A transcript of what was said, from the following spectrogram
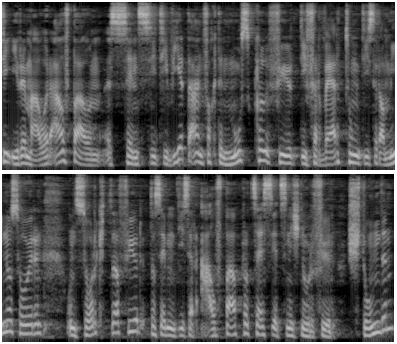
die ihre Mauer aufbauen. Es sensitiviert einfach den Muskel für die Verwertung dieser Aminosäuren und sorgt dafür, dass eben dieser Aufbauprozess jetzt nicht nur für Stunden,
